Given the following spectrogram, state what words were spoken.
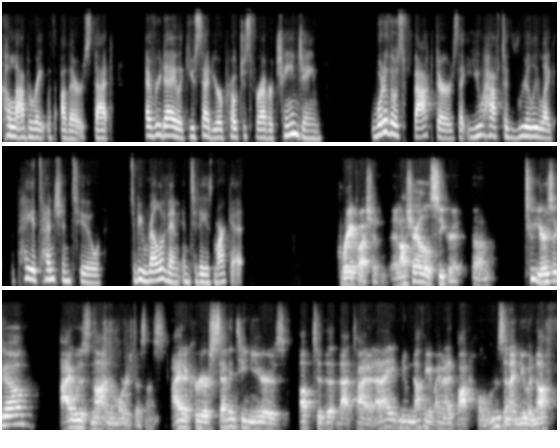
collaborate with others, that every day, like you said, your approach is forever changing. What are those factors that you have to really like pay attention to to be relevant in today's market? Great question and i'll share a little secret. Um, two years ago i was not in the mortgage business. I had a career 17 years up to the, that time and i knew nothing about i mean i bought homes and i knew enough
